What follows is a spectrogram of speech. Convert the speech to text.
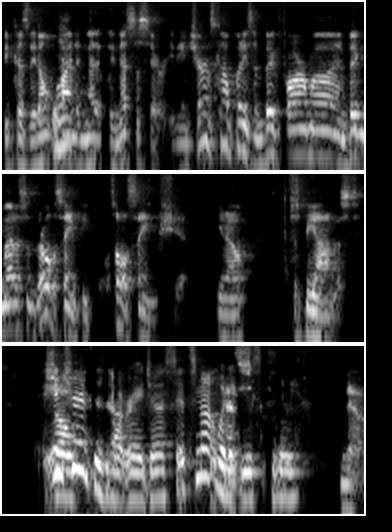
because they don't yeah. find it medically necessary. The insurance companies and big pharma and big medicine, they're all the same people. It's all the same shit, you know, just be honest. So, insurance is outrageous. It's not what it used to be. No.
